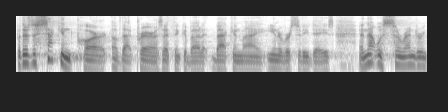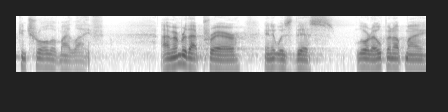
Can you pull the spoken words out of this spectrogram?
But there's a second part of that prayer as I think about it back in my university days, and that was surrendering control of my life. I remember that prayer, and it was this Lord, open up my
